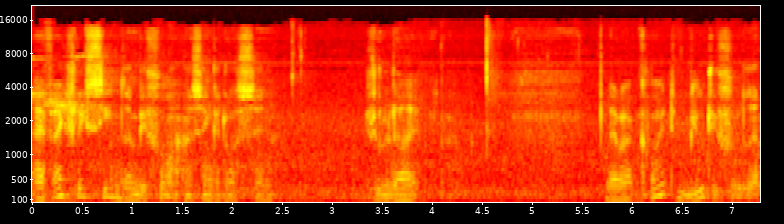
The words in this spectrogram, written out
I've actually seen them before. I think it was in July. They were quite beautiful then.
